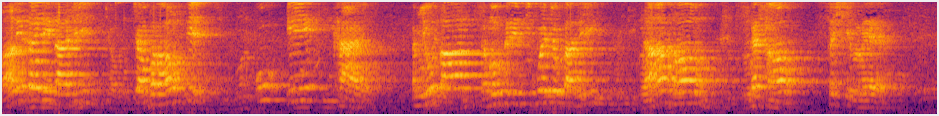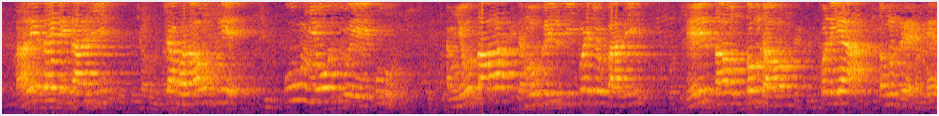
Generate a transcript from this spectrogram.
မာလီတိုင်းဒေသကြီးကြောက်ပရောင်းတစ်ဦးအေးခိုင်အမျိုးသားဒီမိုကရေစီဖွဲ့ချု ပ်ပါတီ9000 2018မဲမာလီတိုင်းဒေသကြီးကြောက်ပရောင်းနှစ်ဦးမျိုးဆွေဦးအမျိုးသားဒီမိုကရေစီဖွဲ့ချုပ်ပါတီ4330မဲ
